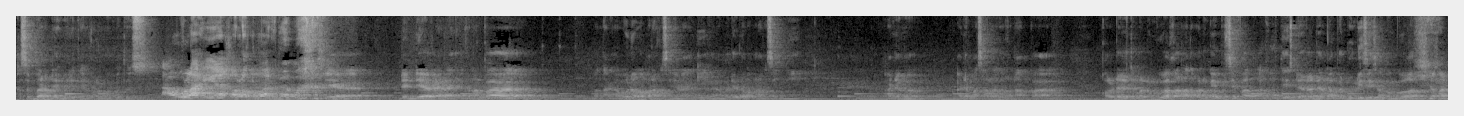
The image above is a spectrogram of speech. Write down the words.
kesebar deh beritanya kalau gue putus. Tahu lah ya kalau keluarga mah. iya. Dan dia kayak nanya kenapa mantan kamu udah gak pernah ke sini lagi? Kenapa dia udah gak pernah ke sini ada ada masalah kenapa? Kalau dari teman gue karena teman gue yang bersifat apatis dan ada nggak peduli sih sama gue dengan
